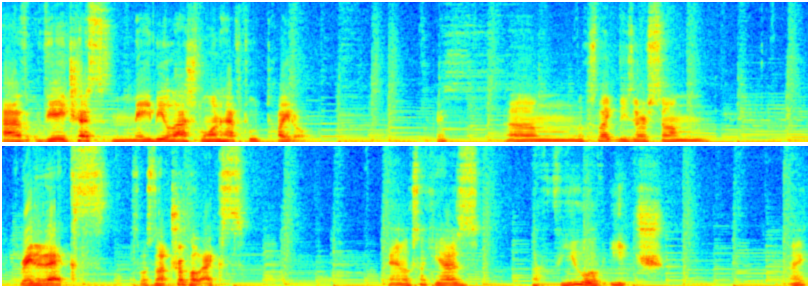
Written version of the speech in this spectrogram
have VHS, maybe last one have two title. Okay. Um, looks like these are some rated X, so it's not triple X. And it looks like he has a few of each. Right.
